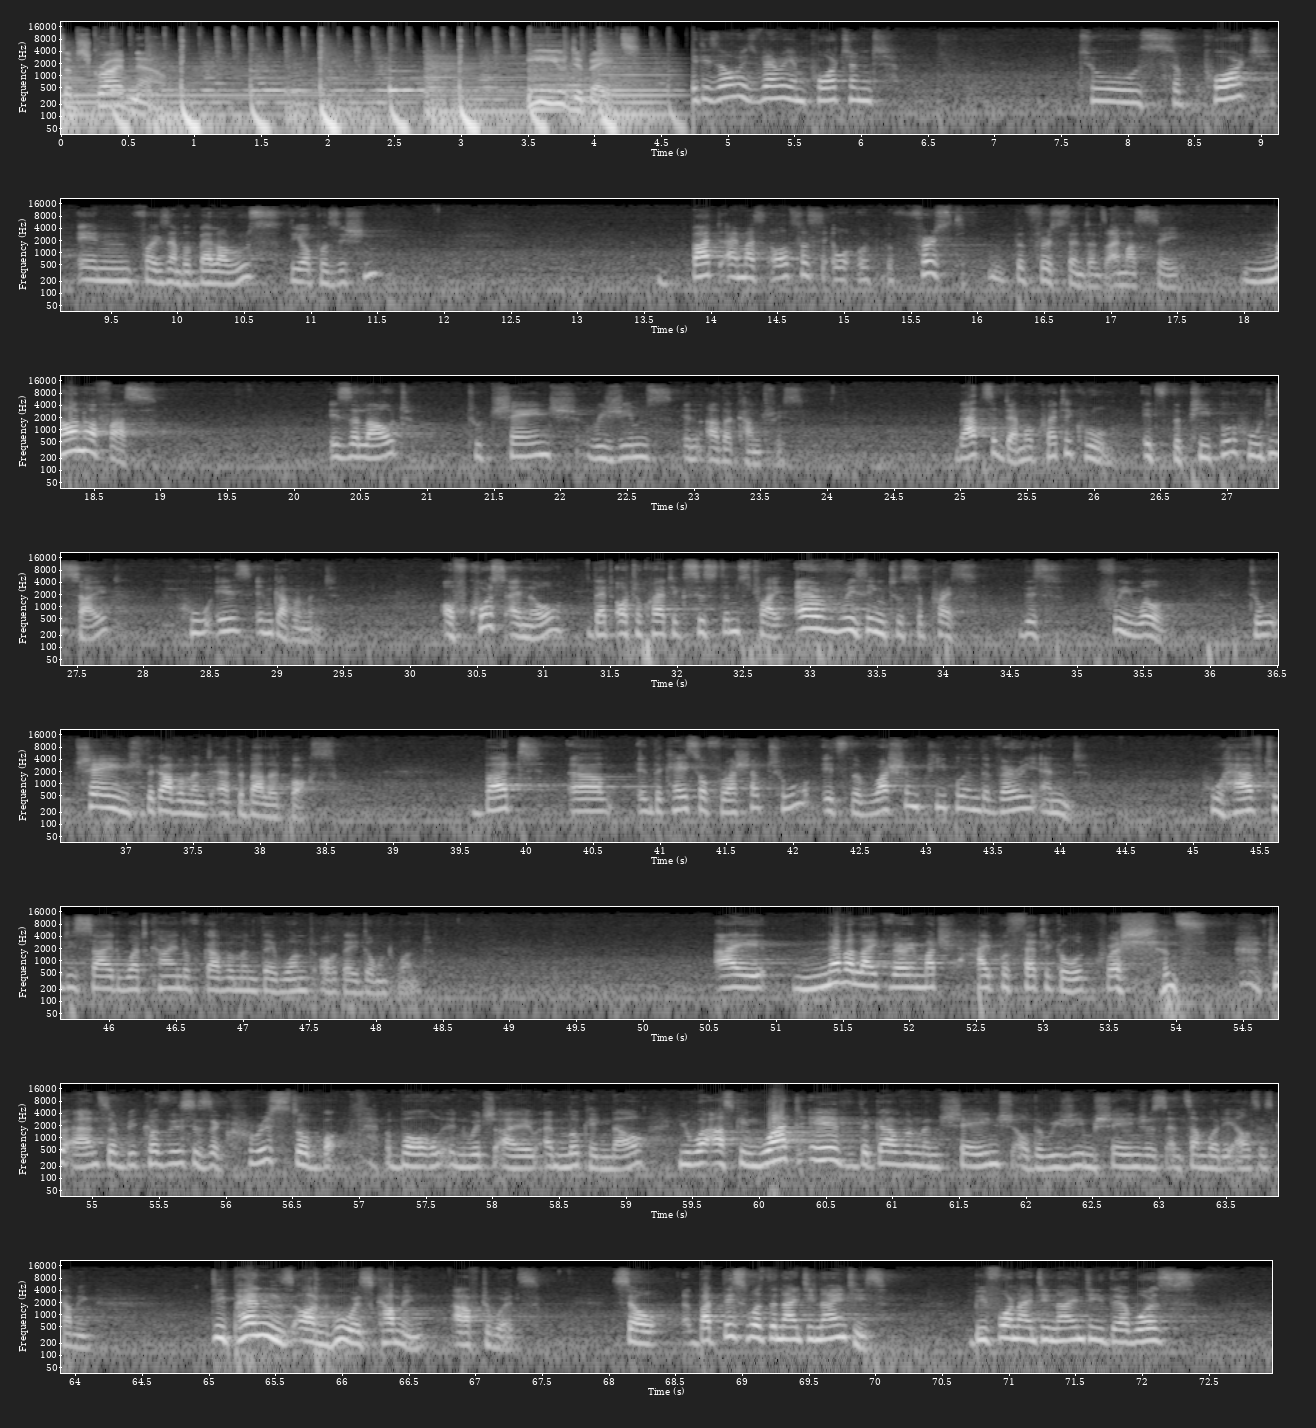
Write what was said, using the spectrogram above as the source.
Subscribe now. EU Debates. It is always very important to support in, for example, Belarus, the opposition. But I must also say, first, the first sentence I must say, none of us is allowed to change regimes in other countries. That's a democratic rule. It's the people who decide who is in government. Of course, I know that autocratic systems try everything to suppress this free will, to change the government at the ballot box. But uh, in the case of Russia, too, it's the Russian people in the very end who have to decide what kind of government they want or they don't want. I never like very much hypothetical questions to answer because this is a crystal ball in which I am looking now. You were asking, what if the government change or the regime changes and somebody else is coming? Depends on who is coming afterwards. So, but this was the 1990s. Before 1990, there was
